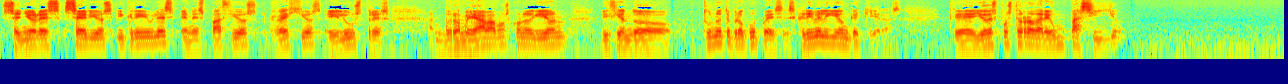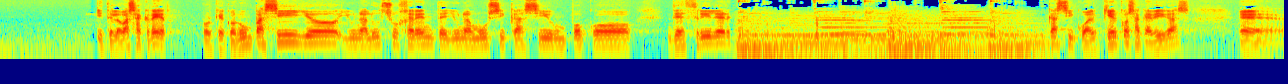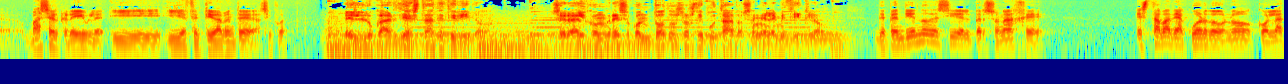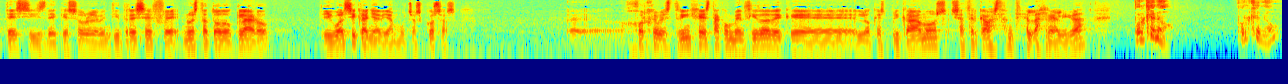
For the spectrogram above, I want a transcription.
Señores serios y creíbles en espacios regios e ilustres. Bromeábamos con el guion diciendo, tú no te preocupes, escribe el guion que quieras, que yo después te rodaré un pasillo y te lo vas a creer, porque con un pasillo y una luz sugerente y una música así un poco de thriller casi cualquier cosa que digas eh, va a ser creíble. Y, y efectivamente así fue. El lugar ya está decidido. Será el Congreso con todos los diputados en el hemiciclo. Dependiendo de si el personaje estaba de acuerdo o no con la tesis de que sobre el 23F no está todo claro, igual sí que añadía muchas cosas. Eh, Jorge Bestringe está convencido de que lo que explicábamos se acerca bastante a la realidad. ¿Por qué no? ¿Por qué no?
